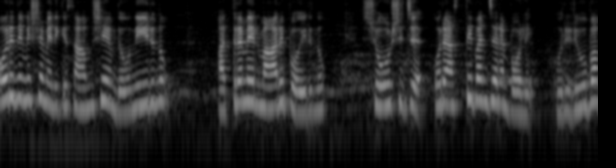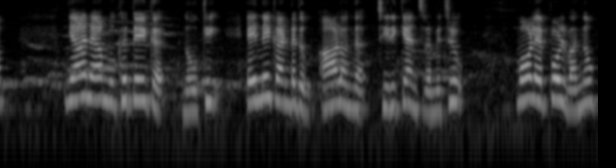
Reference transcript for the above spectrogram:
ഒരു നിമിഷം എനിക്ക് സംശയം തോന്നിയിരുന്നു. അത്രമേൽ മാറിപ്പോയിരുന്നു. ശോഷിച്ച് ഒരു അസ്ഥിപഞ്ചരം പോലെ ഒരു രൂപം. ഞാൻ ആ മുഖത്തേക്ക് നോക്കി എന്നെ കണ്ടതും ആളൊന്ന് ചിരിക്കാൻ ശ്രമിച്ചു. മോൾ എപ്പോൾ വന്നു?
